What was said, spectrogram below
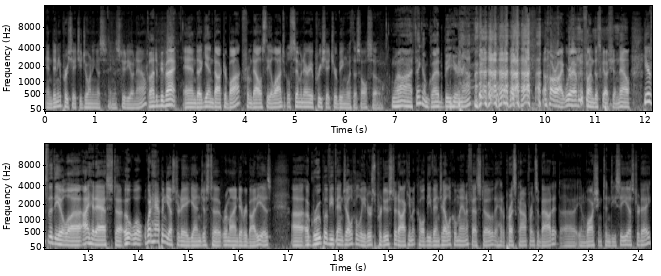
And Denny, appreciate you joining us in the studio now. Glad to be back. And again, Dr. Bock from Dallas Theological Seminary, appreciate your being with us also. Well, I think I'm glad to be here now. All right, we're having a fun discussion. Now, here's the deal. Uh, I had asked, uh, oh, well, what happened yesterday, again, just to remind everybody, is uh, a group of evangelical leaders produced a document called the Evangelical Manifesto. They had a press conference about it uh, in Washington, D.C. yesterday.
